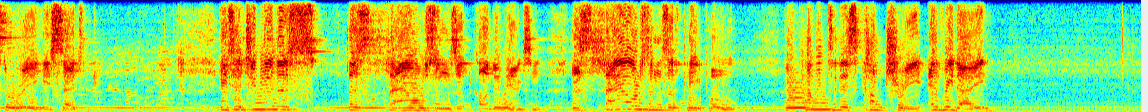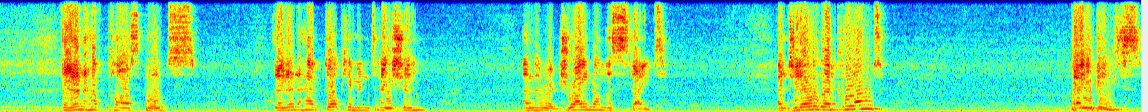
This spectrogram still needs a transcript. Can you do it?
story. He said, he said, you know, there's there's thousands. Of, I can't do the accent. There's thousands of people who come into this country every day. They don't have passports. They don't have documentation, and they're a drain on the state. And do you know what they're called? Babies.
